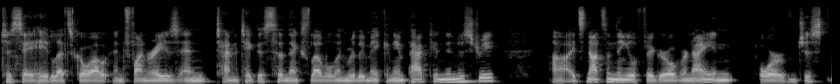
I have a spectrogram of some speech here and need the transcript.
to say, hey, let's go out and fundraise and kind of take this to the next level and really make an impact in the industry. Uh, it's not something you'll figure overnight and or just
